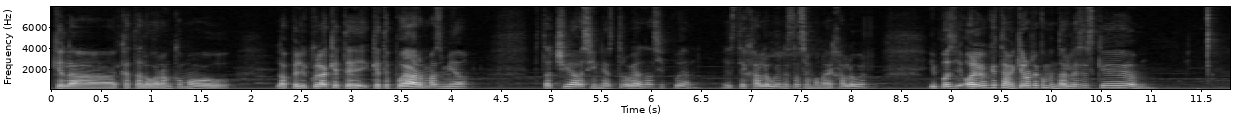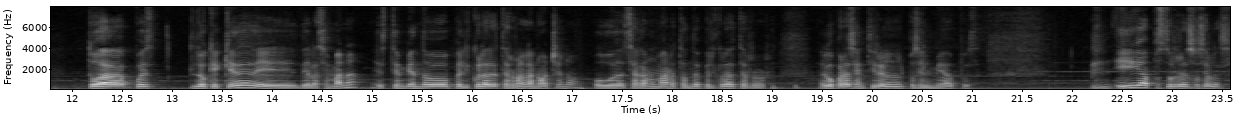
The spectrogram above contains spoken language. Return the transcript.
que la catalogaron como la película que te, que te puede dar más miedo. Está chida, Siniestro, véanla si pueden. Este Halloween, esta semana de Halloween. Y pues algo que también quiero recomendarles es que toda, pues lo que quede de, de la semana estén viendo películas de terror en la noche, ¿no? O se hagan un maratón de películas de terror. Algo para sentir el, pues, el miedo, pues. Y a pues tus redes sociales.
